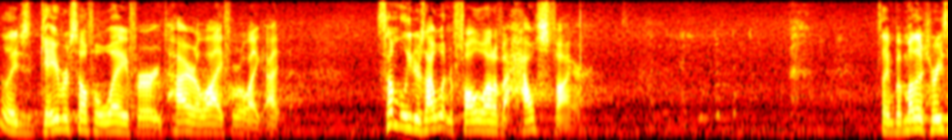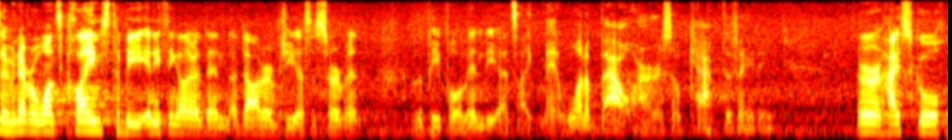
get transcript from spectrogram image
really just gave herself away for her entire life. And we're like, I, some leaders I wouldn't follow out of a house fire. It's like, but Mother Teresa, who never once claims to be anything other than a daughter of Jesus, a servant of the people of India, it's like, man, what about her so captivating? I remember in high school,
